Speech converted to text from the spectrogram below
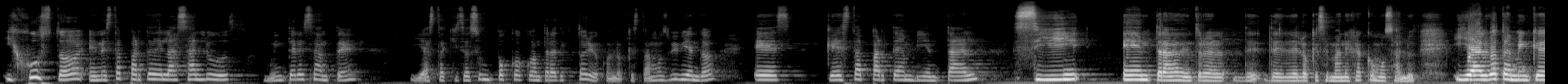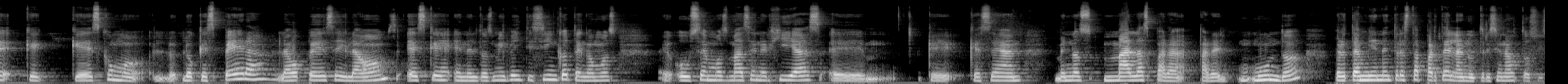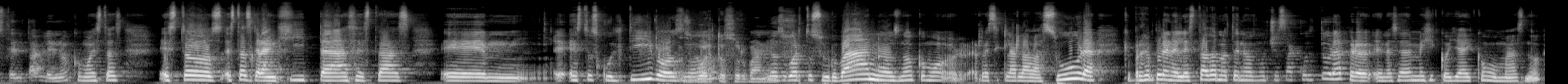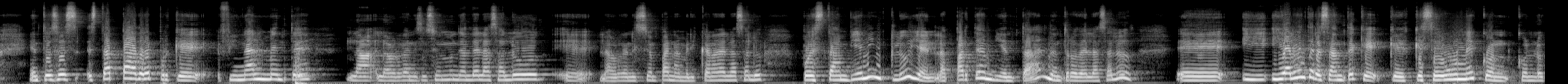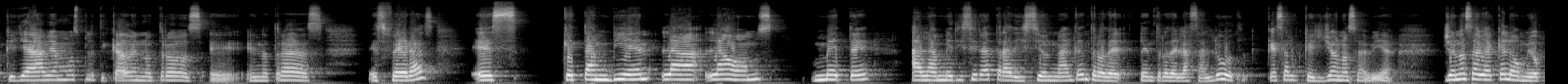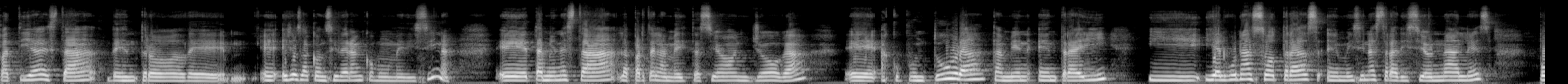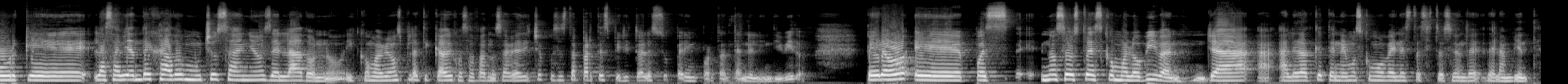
Y justo en esta parte de la salud, muy interesante y hasta quizás un poco contradictorio con lo que estamos viviendo, es que esta parte ambiental sí entra dentro de, lo que se maneja como salud. Y algo también que, que, es como lo, que espera la OPS y la OMS es que en el 2025 tengamos, eh, usemos más energías eh, que, que, sean menos malas para, para el mundo, pero también entra esta parte de la nutrición autosustentable, ¿no? Como estas, estos, estas granjitas, estas, em, estos cultivos, Los huertos urbanos. Los huertos urbanos, ¿no? Como reciclar la basura, que por ejemplo en el estado no tenemos mucho esa cultura, pero en la Ciudad de México ya hay como más, ¿no? Entonces está padre porque finalmente la, Organización Mundial de la Salud, eh, la Organización Panamericana de la Salud, pues también incluyen la parte ambiental dentro de la salud. Eh, y, algo interesante que, se une con, lo que ya habíamos platicado en, otros, eh, en otras esferas es que también la, la, OMS mete a la medicina tradicional dentro de, dentro de la salud, que es algo que yo no sabía. Yo no sabía que la homeopatía está dentro de, eh, ellos la consideran como medicina. también está la parte de la meditación, yoga, eh, acupuntura también entra ahí y, algunas otras eh, medicinas tradicionales porque las habían dejado muchos años de lado, ¿no? Y como habíamos platicado y Josafat nos había dicho, pues esta parte espiritual es súper importante en el individuo. Pero, eh, pues, no sé ustedes cómo lo vivan, ya a, la edad que tenemos, cómo ven esta situación del ambiente.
